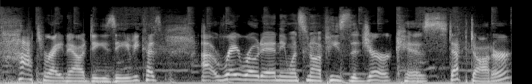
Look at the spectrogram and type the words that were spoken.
hot right now, DZ, because uh, Ray wrote in. He wants to know if he's the jerk. His stepdaughter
